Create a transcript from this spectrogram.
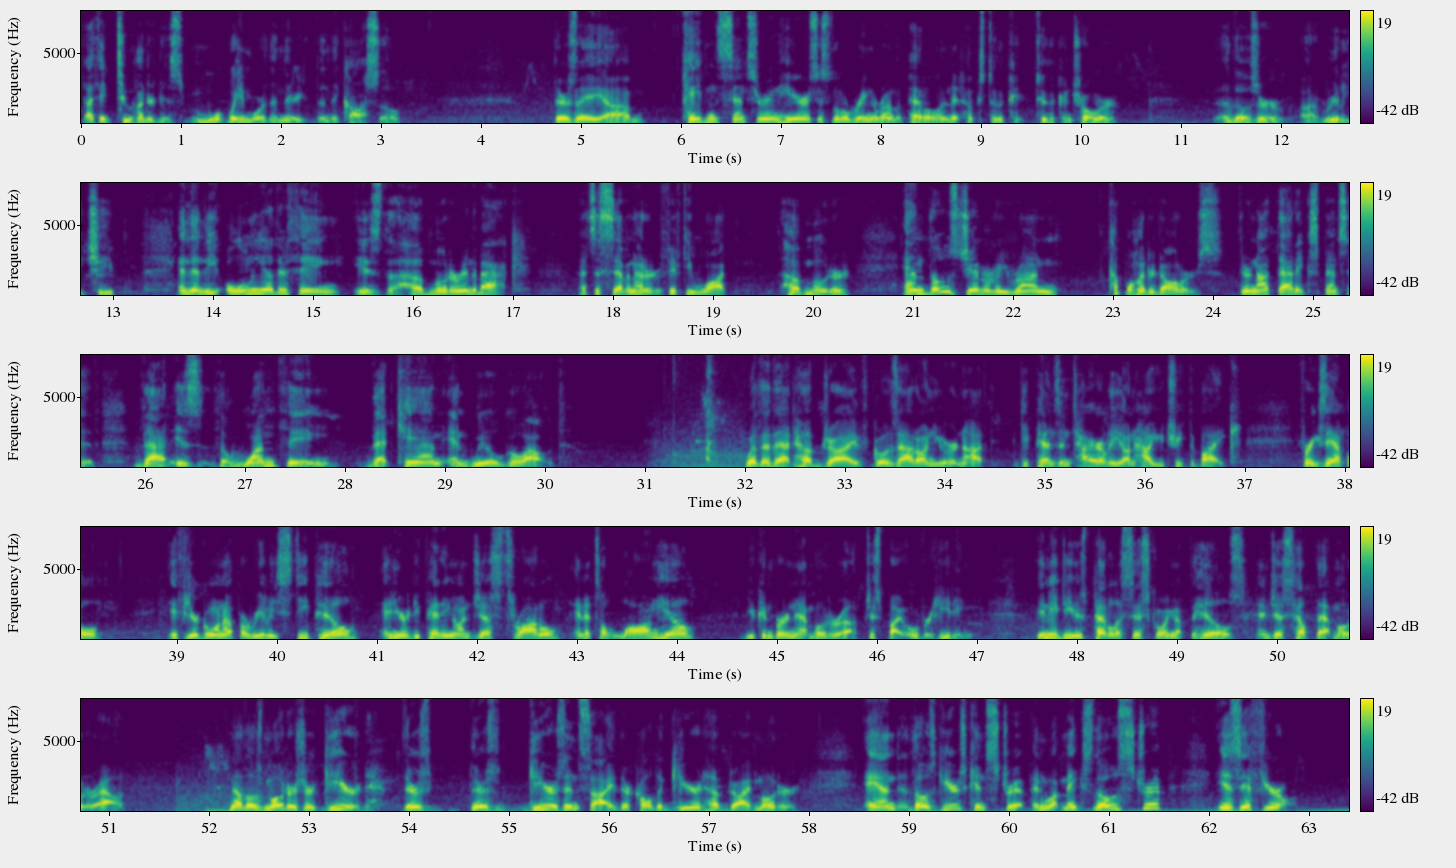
I think 200 is more, way more than they than they cost though. There's a um, cadence sensor in here. It's just a little ring around the pedal and it hooks to the to the controller those are uh, really cheap and then the only other thing is the hub motor in the back that's a 750 watt hub motor, and those generally run a couple hundred dollars. They're not that expensive. That is the one thing that can and will go out. Whether that hub drive goes out on you or not depends entirely on how you treat the bike. For example, if you're going up a really steep hill and you're depending on just throttle and it's a long hill, you can burn that motor up just by overheating you need to use pedal assist going up the hills and just help that motor out. Now those motors are geared. There's, there's gears inside. They're called a geared hub drive motor. And those gears can strip. And what makes those strip is if you're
